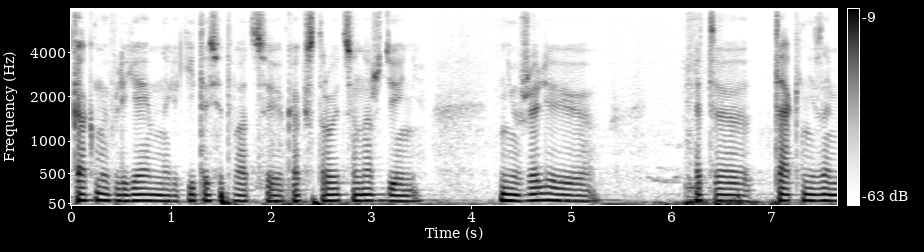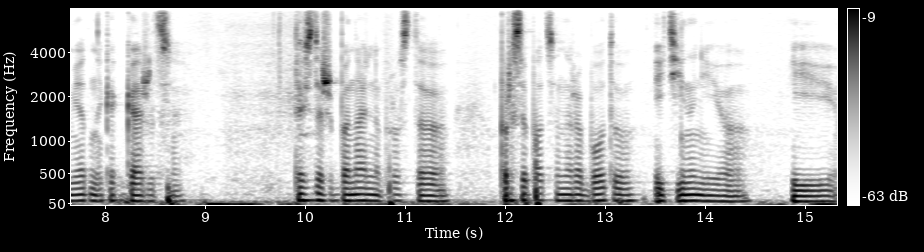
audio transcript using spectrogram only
как мы влияем на какие-то ситуации, как строится наш день. Неужели это так незаметно, как кажется? То есть даже банально просто просыпаться на работу, идти на нее и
